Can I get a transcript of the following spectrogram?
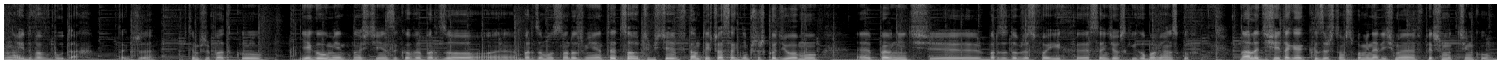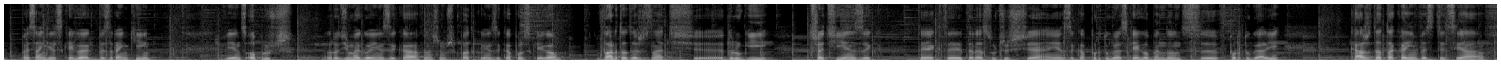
no i dwa w butach. Także w tym przypadku jego umiejętności językowe bardzo, e, bardzo mocno rozwinięte, co oczywiście w tamtych czasach nie przeszkodziło mu e, pełnić e, bardzo dobrze swoich sędziowskich obowiązków. No ale dzisiaj, tak jak zresztą wspominaliśmy w pierwszym odcinku, bez angielskiego jak bez ręki, więc oprócz rodzimego języka, w naszym przypadku języka polskiego, warto też znać drugi, trzeci język, tak jak ty teraz uczysz się języka portugalskiego, będąc w Portugalii. Każda taka inwestycja w,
